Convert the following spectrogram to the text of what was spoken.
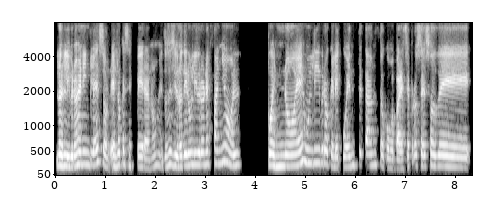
los libros en inglés son, es lo que se espera, ¿no? Entonces, si uno tiene un libro en español, pues no es un libro que le cuente tanto como para ese proceso de,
